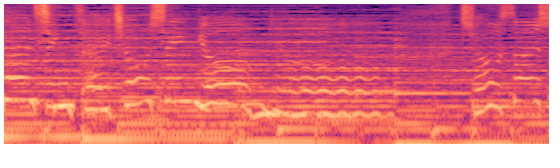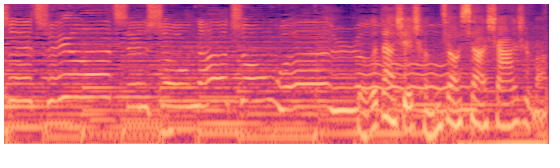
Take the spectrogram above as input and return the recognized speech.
感情再重新拥有。有个大学城叫下沙，是吧？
